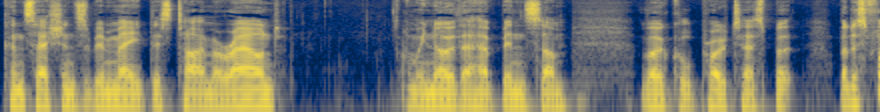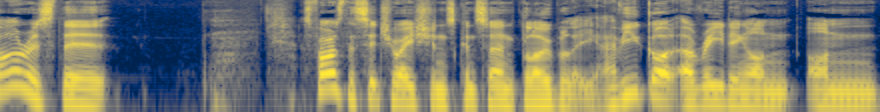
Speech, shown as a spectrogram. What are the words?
concessions have been made this time around, and we know there have been some vocal protests. But but as far as the as far as the situation's concerned globally, have you got a reading on on,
